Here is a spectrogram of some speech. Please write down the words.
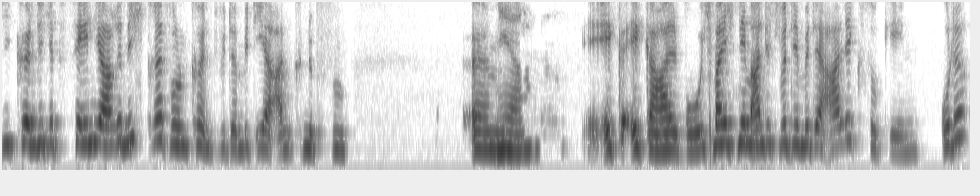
die könnte ich jetzt zehn Jahre nicht treffen und könnte wieder mit ihr anknüpfen. Ähm, ja. E egal wo. Ich meine, ich nehme an, das wird dir mit der Alex so gehen, oder?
